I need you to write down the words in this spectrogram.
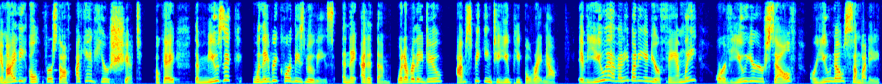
am I the only, first off, I can't hear shit. Okay. The music, when they record these movies and they edit them, whatever they do, I'm speaking to you people right now. If you have anybody in your family, or if you yourself, or you know somebody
